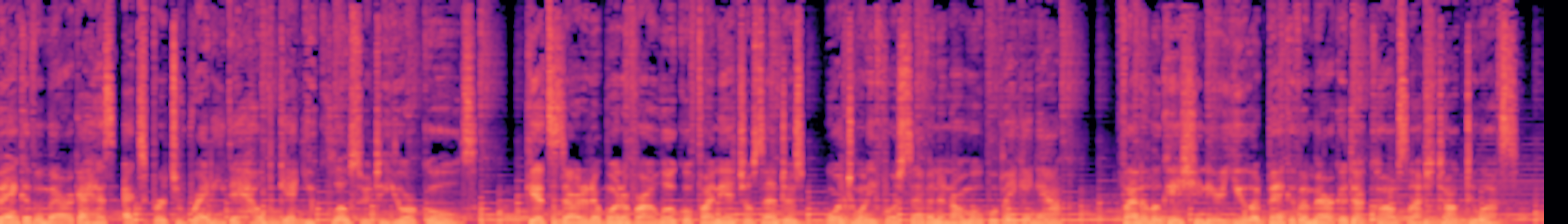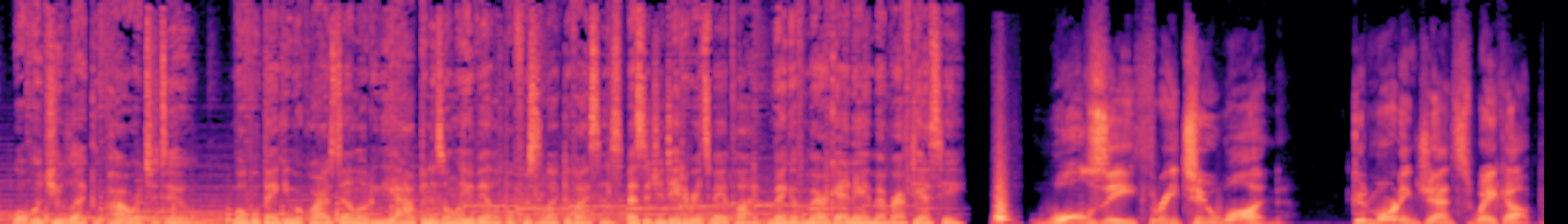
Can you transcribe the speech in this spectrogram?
Bank of America has experts ready to help get you closer to your goals. Get started at one of our local financial centers or 24-7 in our mobile banking app. Find a location near you at bankofamerica.com slash talk to us. What would you like the power to do? Mobile banking requires downloading the app and is only available for select devices. Message and data rates may apply. Bank of America and a member FDIC. Woolsey 321. Good morning, gents. Wake up.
